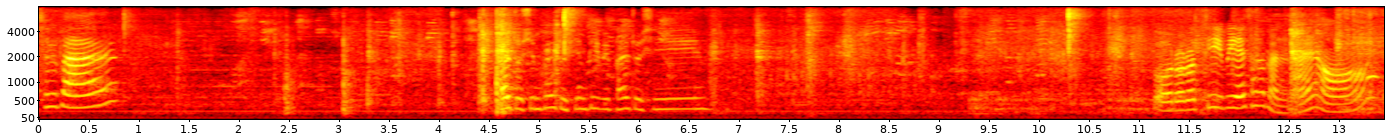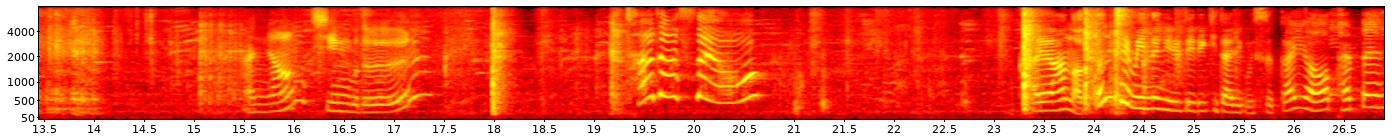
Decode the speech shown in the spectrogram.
출발. 발 조심, 발 조심, 비비 발 조심. 뽀로로 TV에서 만나요. 안녕, 친구들. 찾아왔어요. 과연 어떤 재미있는 일들이 기다리고 있을까요? 발 빼.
